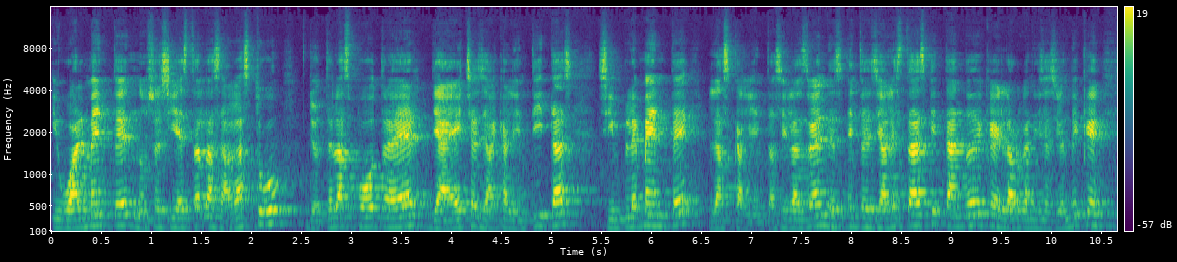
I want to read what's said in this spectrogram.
Igualmente, no sé si estas las hagas tú, yo te las puedo traer ya hechas, ya calientitas, simplemente las calientas y las vendes. Entonces ya le estás quitando de que la organización de que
